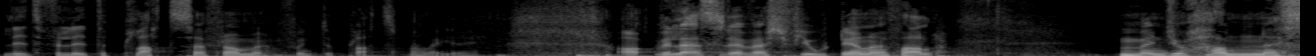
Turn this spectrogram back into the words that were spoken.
Lite för lite plats här framme, får inte plats med alla grejer. Ja, vi läser det i vers 14 i alla fall. Men Johannes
